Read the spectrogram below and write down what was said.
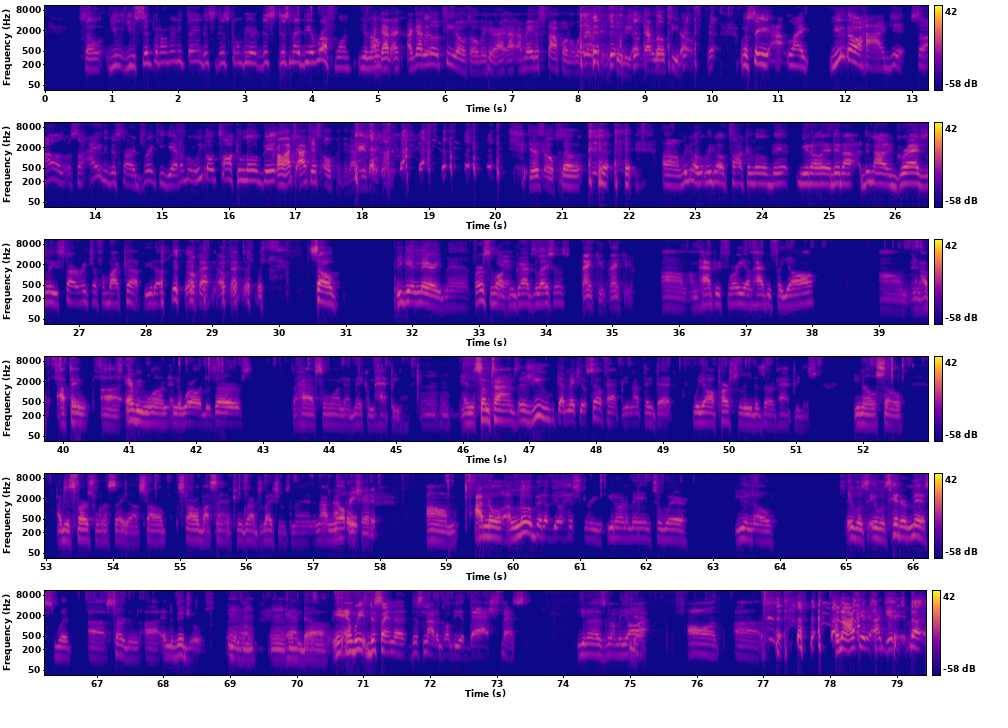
so you you sipping on anything? This this gonna be a this this may be a rough one. You know, I got I, I got a little Tito's over here. I, I- made a stop on the way out to the studio. Got a little Tito's. Yeah, well, see, I, like you know how I get, so I was, so I ain't even started drinking yet. I'm, we gonna talk a little bit. Oh, I, I just opened it. I just opened it. Just opened so, um, we gonna we gonna talk a little bit, you know, and then I then I gradually start reaching for my cup, you know. Okay, okay. So, you getting married, man. First of all, Yeah. congratulations. Thank you, thank you. Um, I'm happy for you. I'm happy for y'all. Um, and I, I think uh, everyone in the world deserves to have someone that make them happy. hmm And sometimes it's you that make yourself happy. And I think that we all personally deserve happiness, you know. So I just first want to say, uh, start off, start off by saying congratulations, man. And I I know, appreciate it. um, I know a little bit of your history. You know what I mean? To where, you know, it was it was hit or miss with uh, certain uh, individuals. You know, Mhm, mhm. and uh, and we this ain't a this not going to be a bash fest. You know, it's going to be all Yeah. all. Uh, no, I get it. I get it. no,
